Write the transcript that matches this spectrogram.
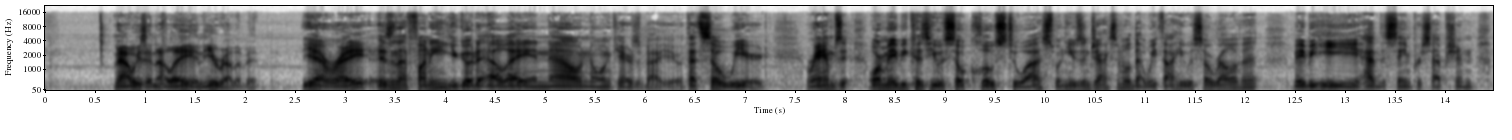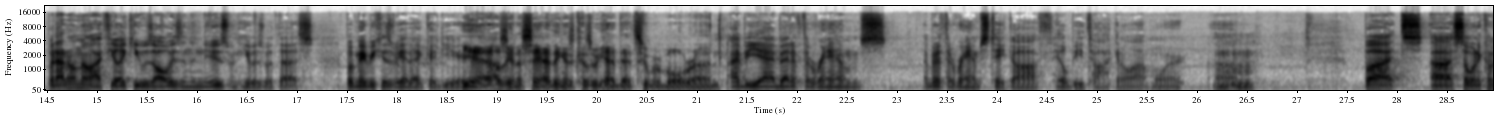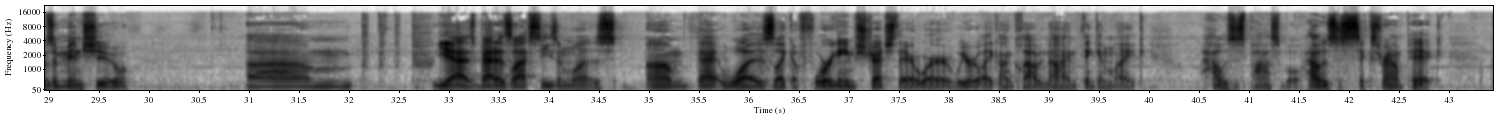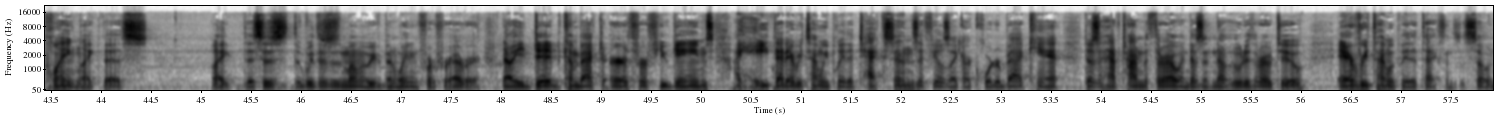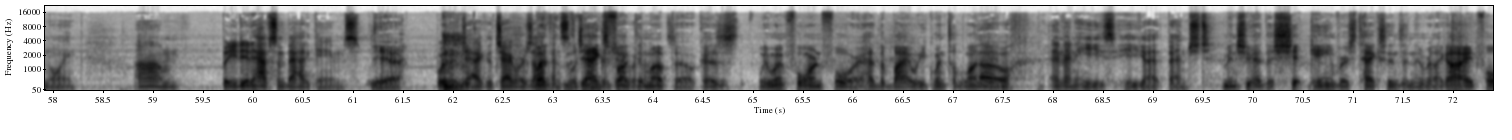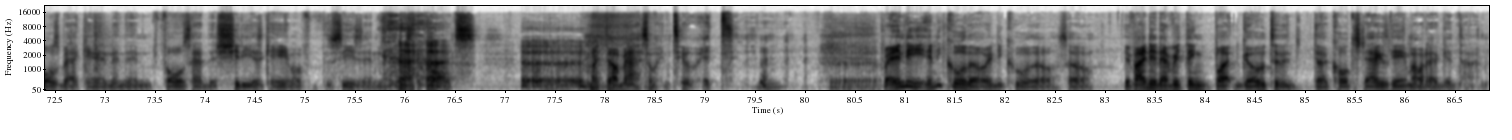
Now he's in LA and irrelevant. Yeah, right. Isn't that funny? You go to L.A. and now no one cares about you. That's so weird. Ramsey, or maybe because he was so close to us when he was in Jacksonville that we thought he was so relevant. Maybe he had the same perception, but I don't know. I feel like he was always in the news when he was with us. But maybe because we had that good year. Yeah, I was gonna say I think it's because we had that Super Bowl run. I yeah, I bet if the Rams, I bet if the Rams take off, he'll be talking a lot more. Um, but uh, so when it comes to Minshew, um, yeah, as bad as last season was, um, that was like a four game stretch there where we were like on cloud nine, thinking like, how is this possible? How is this sixth round pick playing like this? Like this is the this is the moment we've been waiting for forever. Now he did come back to earth for a few games. I hate that every time we play the Texans, it feels like our quarterback can't doesn't have time to throw and doesn't know who to throw to. Every time we play the Texans, it's so annoying. Um, but he did have some bad games Yeah. where the, Jag- the Jaguars But offense the like Jags the fucked Jaguars him up though, because we went four and four, had the bye week, went to London. Oh, and then he's he got benched. Minshew had the shit game versus Texans, and then we're like, all right, Foles back in, and then Foles had the shittiest game of the season against the Colts. My dumbass went to it. but Indy, Indy, cool though. Indy, cool though. So if I did everything but go to the, the Colts Jags game, I would have a good time.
